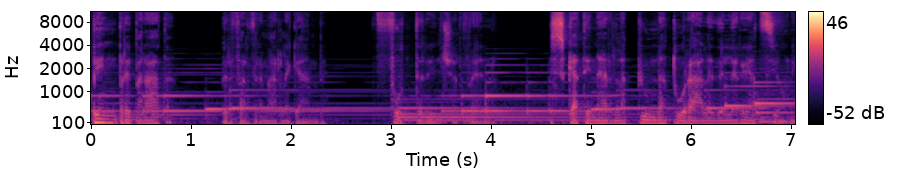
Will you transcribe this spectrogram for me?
ben preparata per far tremare le gambe, fottere il cervello e scatenare la più naturale delle reazioni,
